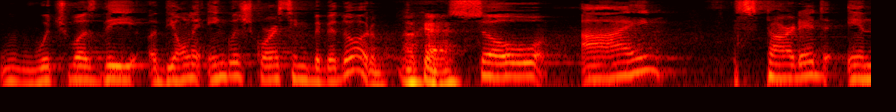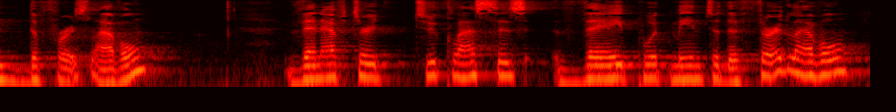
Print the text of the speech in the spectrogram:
which was the the only English course in Bebedouro. Okay. So I started in the first level. Then after two classes, they put me into the third level.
